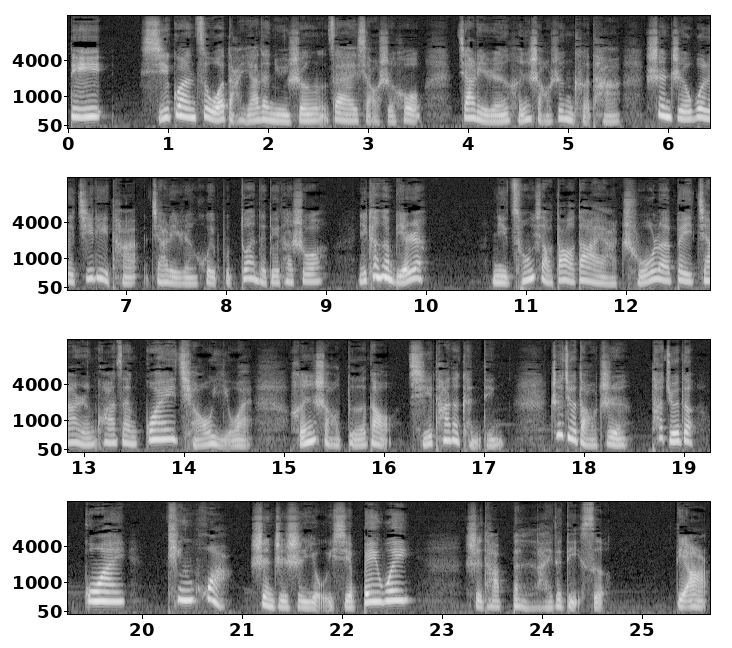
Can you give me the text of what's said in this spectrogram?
第一，习惯自我打压的女生，在小时候家里人很少认可她，甚至为了激励她，家里人会不断的对她说：“你看看别人，你从小到大呀，除了被家人夸赞乖巧以外，很少得到其他的肯定。”这就导致她觉得乖、听话，甚至是有一些卑微。是他本来的底色。第二，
